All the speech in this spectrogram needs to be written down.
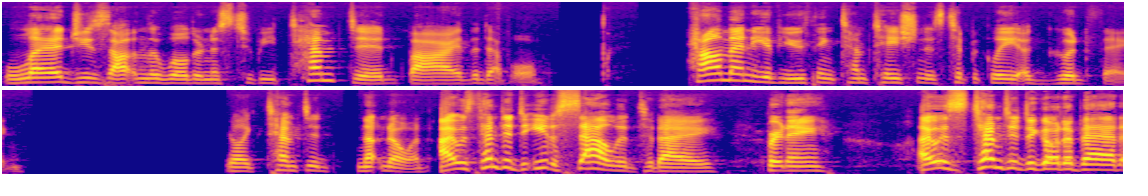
led Jesus out in the wilderness to be tempted by the devil. How many of you think temptation is typically a good thing? You're like tempted, no, no one. I was tempted to eat a salad today, Brittany. I was tempted to go to bed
